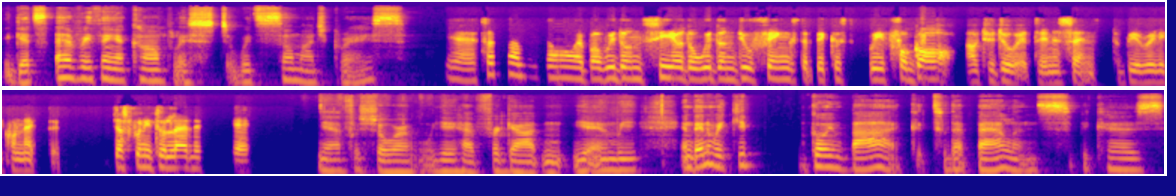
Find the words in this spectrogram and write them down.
It gets everything accomplished with so much grace. Yeah, sometimes we don't, eh, but we don't see it or we don't do things that because we forgot how to do it in a sense to be really connected. Just we need to learn it again. Yeah, for sure. You have forgotten. Yeah, and we and then we keep going back to that balance because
